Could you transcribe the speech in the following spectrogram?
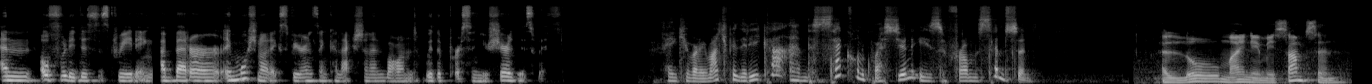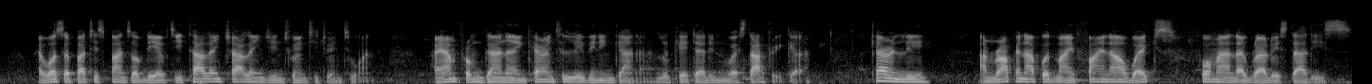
And hopefully, this is creating a better emotional experience and connection and bond with the person you share this with. Thank you very much, Federica. And the second question is from Samson. Hello, my name is Samson. I was a participant of the FT Talent Challenge in 2021. I am from Ghana and currently living in Ghana, located in West Africa. Currently, I'm wrapping up with my final works for my undergraduate studies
